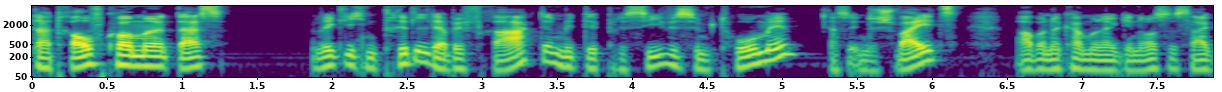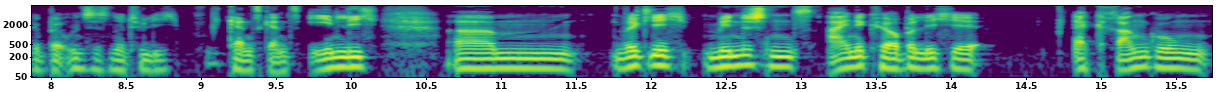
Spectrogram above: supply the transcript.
da drauf gekommen, dass wirklich ein Drittel der Befragten mit depressive Symptome, also in der Schweiz, aber da kann man ja genauso sagen, bei uns ist natürlich ganz, ganz ähnlich, ähm, wirklich mindestens eine körperliche Erkrankung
